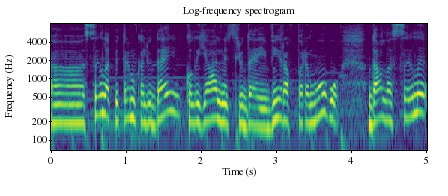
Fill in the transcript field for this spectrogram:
е, сила, підтримка людей, колегіальність людей, віра в перемогу дала сили е,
